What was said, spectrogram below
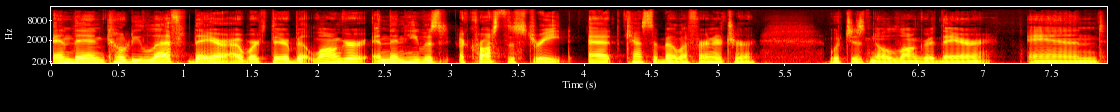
And then Cody left there. I worked there a bit longer. And then he was across the street at Casabella Furniture, which is no longer there. And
